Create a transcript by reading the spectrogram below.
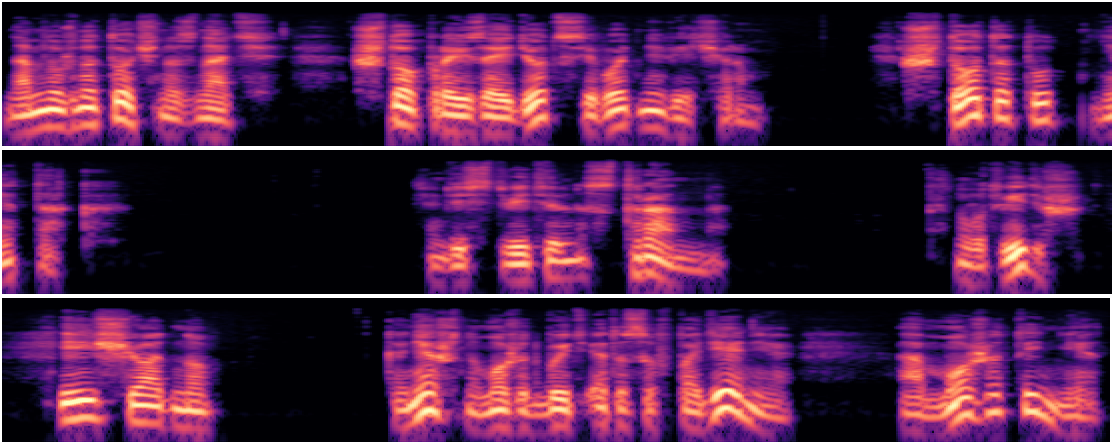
Нам нужно точно знать, что произойдет сегодня вечером. Что-то тут не так. Действительно странно. Ну вот видишь, и еще одно. Конечно, может быть, это совпадение, а может и нет.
